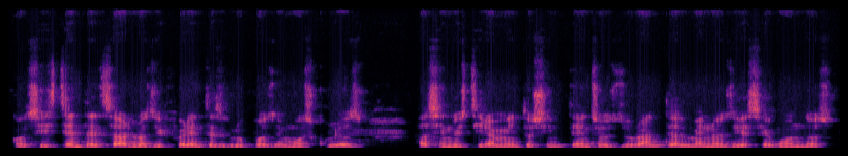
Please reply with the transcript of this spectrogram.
Consiste en tensar los diferentes grupos de músculos haciendo estiramientos intensos durante al menos 10 segundos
